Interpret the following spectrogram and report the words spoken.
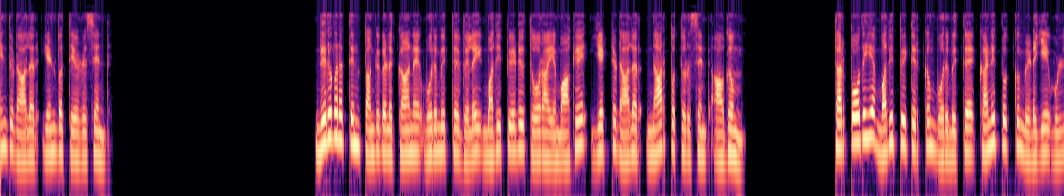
ஐந்து டாலர் எண்பத்தேழு சென்ட். நிறுவனத்தின் பங்குகளுக்கான ஒருமித்த விலை மதிப்பீடு தோராயமாக எட்டு டாலர் நாற்பத்தொரு சென்ட் ஆகும். தற்போதைய மதிப்பீட்டிற்கும் ஒருமித்த கணிப்புக்கும் இடையே உள்ள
